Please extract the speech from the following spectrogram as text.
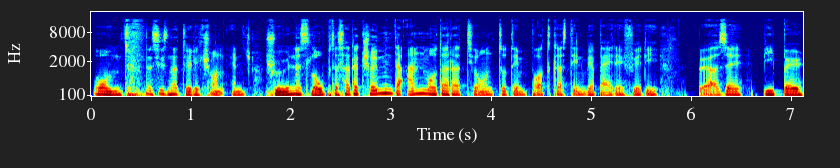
Und das ist natürlich schon ein schönes Lob. Das hat er geschrieben in der Anmoderation zu dem Podcast, den wir beide für die Börse People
